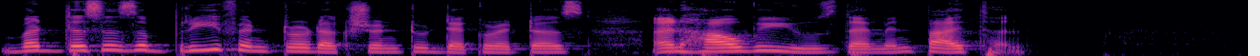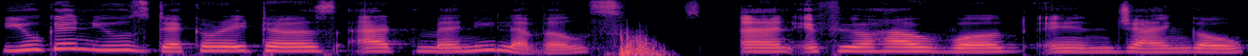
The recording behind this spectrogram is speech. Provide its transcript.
but this is a brief introduction to decorators and how we use them in Python. You can use decorators at many levels and if you have worked in Django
